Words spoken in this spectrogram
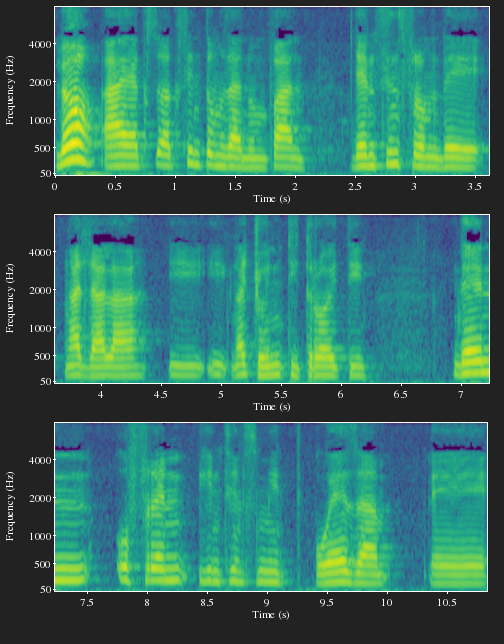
lo hayi akusi- akusintombazane umfana. Then since from there ngadlala i- i- ngajoin detroit. Then ufriend hinton smith weza eh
